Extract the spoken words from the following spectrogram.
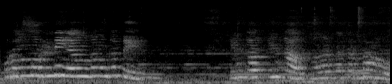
From morning hanggang gabi. In out, in out, mga katrabaho.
